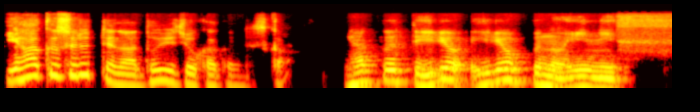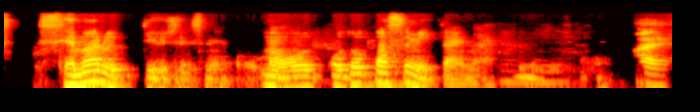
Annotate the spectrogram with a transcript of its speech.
違白するっていうのはどういう字を書くんですか？違白って威力威力の意に迫るっていう字ですね。まあ、お脅かすみたいな。はい。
